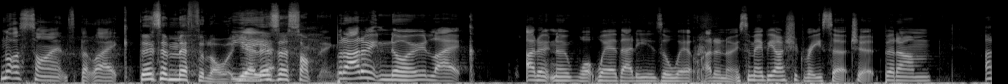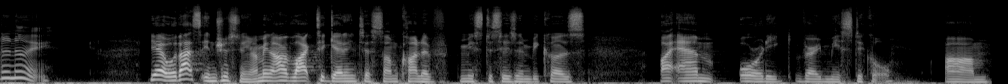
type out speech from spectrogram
Not a science, but like There's a methodology. Yeah, Yeah, there's a something. But I don't know, like, I don't know what where that is or where I don't know. So maybe I should research it. But um, I don't know. yeah, well, that's interesting. I mean, I'd like to get into some kind of mysticism because I am already very mystical. Um,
